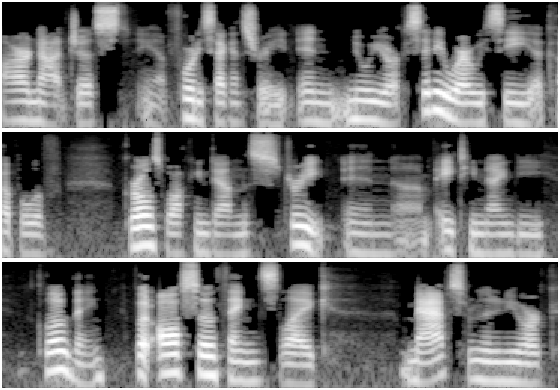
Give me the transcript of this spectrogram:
are not just you know, 42nd Street in New York City, where we see a couple of girls walking down the street in um, 1890 clothing, but also things like maps from the New York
